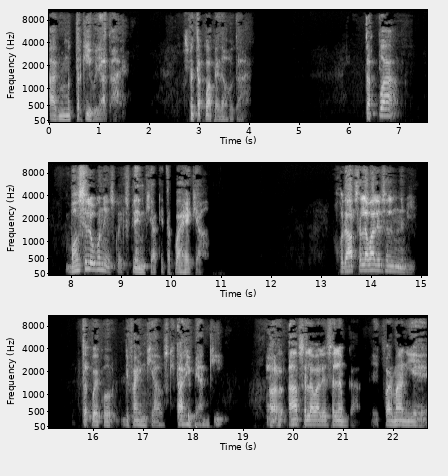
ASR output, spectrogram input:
آدمی متقی ہو جاتا ہے، اس میں تقوی پیدا ہوتا ہے۔ تقوی بہت سے لوگوں نے اس کو ایکسپلین کیا کہ تقوی ہے کیا۔ خدا آپ صلی اللہ علیہ وسلم نے بھی تقوی کو ڈیفائن کیا، اس کی تعریف بیان کی۔ اور آپ صلی اللہ علیہ وسلم کا ایک فرمان یہ ہے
